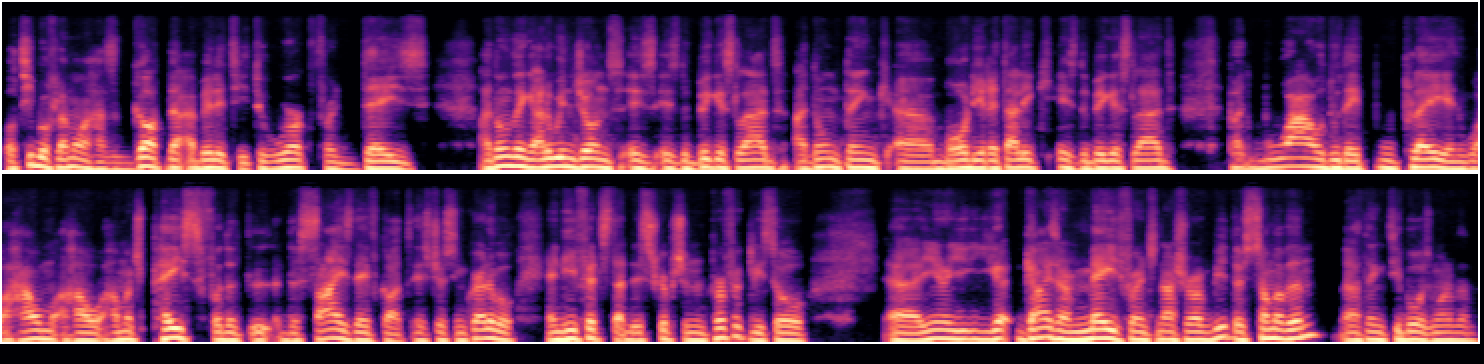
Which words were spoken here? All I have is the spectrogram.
well, Thibaut Flament has got that ability to work for days. I don't think Alun Wyn Jones is, is the biggest lad. I don't think uh, Brodie Retallick is the biggest lad. But wow, do they play and how how how much pace for the the size they've got is just incredible. And he fits that description perfectly. So, uh, you know, you, you, guys are made for international rugby. There's some of them. I think Thibaut is one of them.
